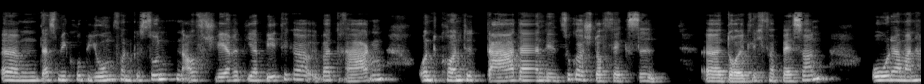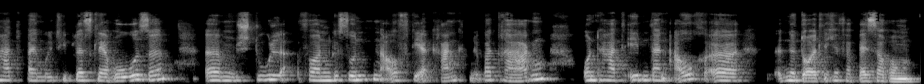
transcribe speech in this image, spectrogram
ähm, das Mikrobiom von Gesunden auf schwere Diabetiker übertragen und konnte da dann den Zuckerstoffwechsel äh, deutlich verbessern. Oder man hat bei Multipler Sklerose ähm, Stuhl von Gesunden auf die Erkrankten übertragen und hat eben dann auch äh, eine deutliche Verbesserung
